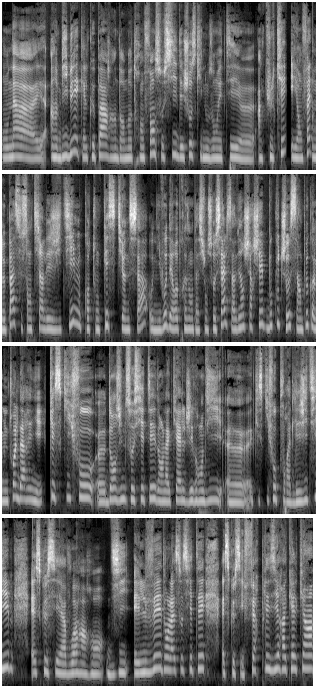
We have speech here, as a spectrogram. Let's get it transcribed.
On a imbibé quelque part hein, dans notre enfance aussi des choses qui nous ont été euh, inculquées. Et en fait, ne pas se sentir légitime quand on questionne ça au niveau des représentations sociales, ça vient chercher beaucoup de choses. C'est un peu comme une toile d'araignée. Qu'est-ce qu'il faut euh, dans une société dans laquelle j'ai grandi euh, Qu'est-ce qu'il faut pour être légitime? Est-ce que c'est avoir un rang dit élevé dans la société? Est-ce que c'est faire plaisir à quelqu'un?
